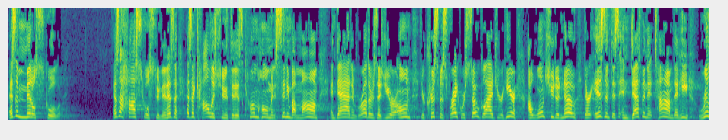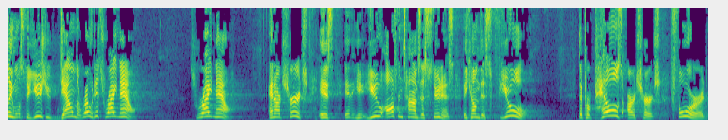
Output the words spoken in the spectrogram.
as a middle schooler, as a high school student, as a, as a college student that has come home and is sitting by mom and dad and brothers as you are on your Christmas break, we're so glad you're here. I want you to know there isn't this indefinite time that He really wants to use you down the road. It's right now. It's right now. And our church is, it, you, you oftentimes as students become this fuel that propels our church forward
